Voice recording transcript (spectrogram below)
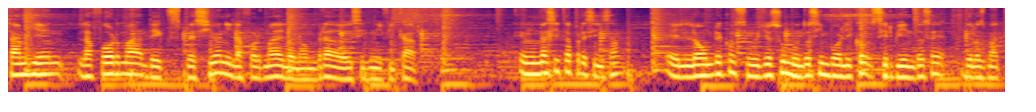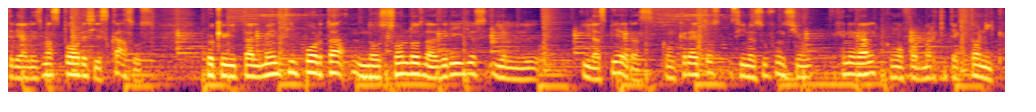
también la forma de expresión y la forma de lo nombrado, de significar. En una cita precisa, el hombre construye su mundo simbólico sirviéndose de los materiales más pobres y escasos. Lo que vitalmente importa no son los ladrillos y, y las piedras concretos, sino su función general como forma arquitectónica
